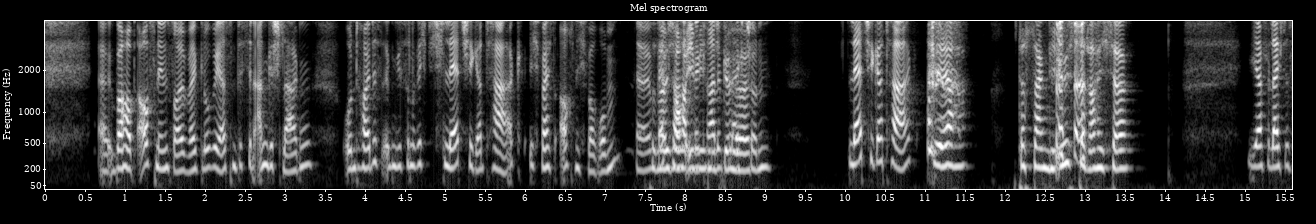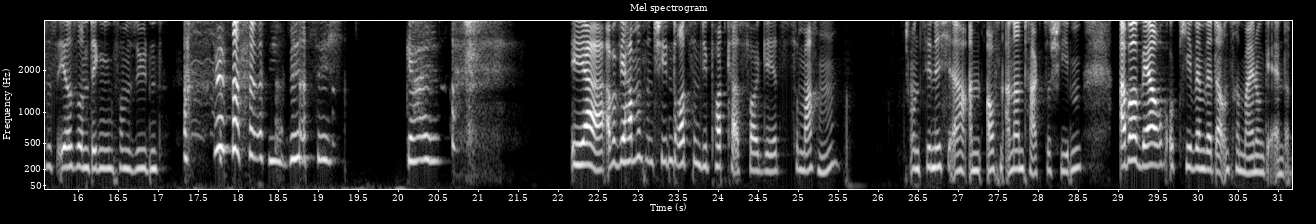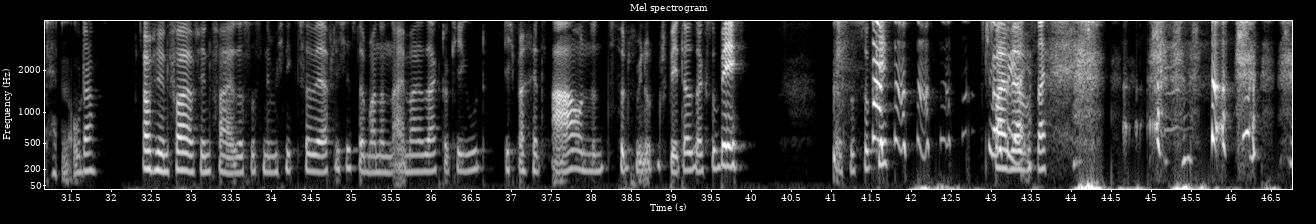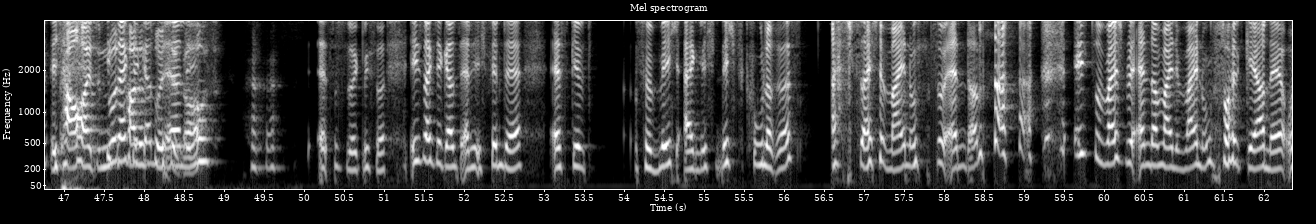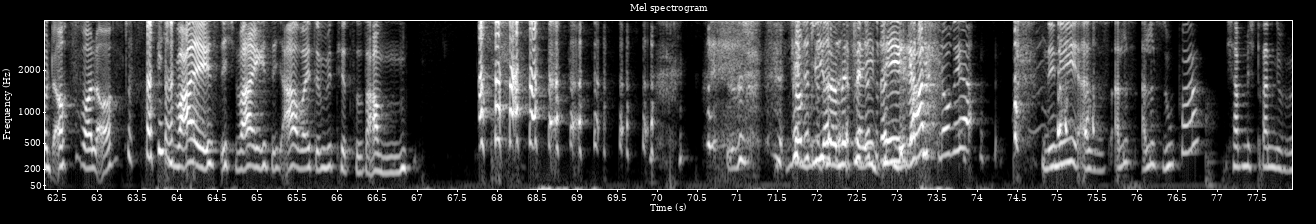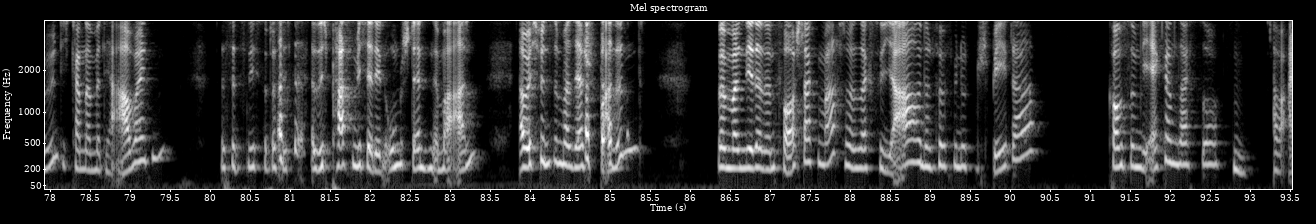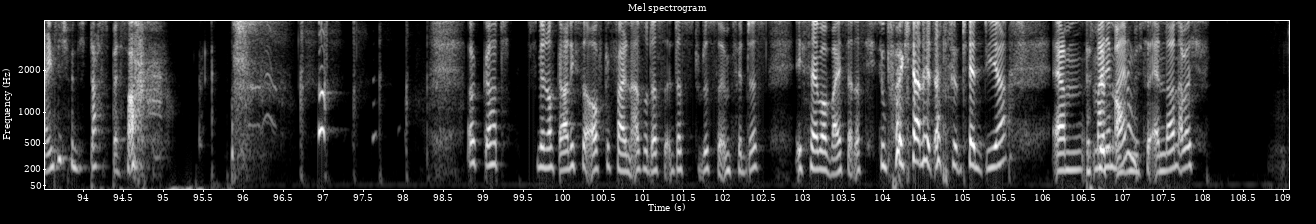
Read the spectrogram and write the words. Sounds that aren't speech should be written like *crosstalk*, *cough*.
äh, überhaupt aufnehmen sollen, weil Gloria ist ein bisschen angeschlagen und heute ist irgendwie so ein richtig schlätschiger Tag. Ich weiß auch nicht warum. Äh, das ich auch haben wir gerade vielleicht schon. Lätschiger Tag. *laughs* Ja, das sagen die Österreicher. ja, vielleicht ist es eher so ein Ding vom Süden. *laughs* Wie witzig. Geil. Ja, aber wir haben uns entschieden, trotzdem die Podcast-Folge jetzt zu machen und sie nicht äh, an, auf einen anderen Tag zu schieben. Aber wäre auch okay, wenn wir da unsere Meinung geändert hätten, oder? Auf jeden Fall, auf jeden Fall. Das ist nämlich nichts Verwerfliches, wenn man dann einmal sagt, okay, gut, ich mache jetzt A und dann fünf Minuten später sagst du B. Das ist okay. *laughs* Weil wir, ich, sag, *laughs* ich hau heute nur tolles Frühstück raus. es ist wirklich so. Ich sag dir ganz ehrlich, ich finde, es gibt für mich eigentlich nichts Cooleres, als seine Meinung zu ändern. *laughs* ich zum Beispiel ändere meine Meinung voll gerne und auch voll oft. *laughs* ich weiß, ich weiß, ich arbeite mit dir zusammen. *laughs* findest du das, findest du das negativ, Gloria? nee, nee, also ist alles, alles super. Ich habe mich dran gewöhnt, ich kann damit ja arbeiten. Das ist jetzt nicht so, dass ich, also ich passe mich ja den Umständen immer an. Aber ich finde es immer sehr *laughs* spannend, wenn man dir dann einen Vorschlag macht und dann sagst du ja und dann fünf Minuten später kommst du um die Ecke und sagst so, hm, aber eigentlich finde ich das besser. *laughs* oh Gott, ist mir noch gar nicht so aufgefallen, also dass, dass du das so empfindest. Ich selber weiß ja, dass ich *laughs* super gerne dazu tendiere, ähm, meine Meinung zu ändern, aber ich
